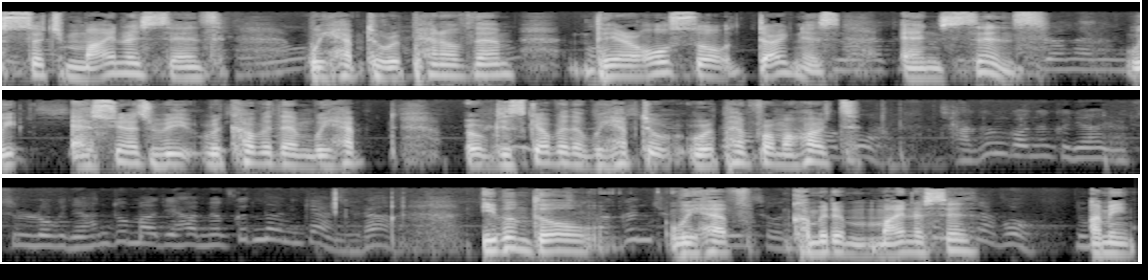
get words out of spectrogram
such minor sins, we have to repent of them. They are also darkness and sins. We, as soon as we recover them, we have discover that we have to repent from our heart. Even though we have committed minor sin, I mean,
